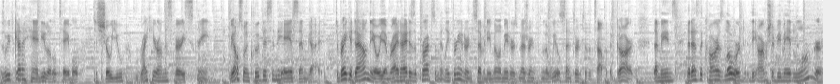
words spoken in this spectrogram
as we've got a handy little table to show you right here on this very screen. We also include this in the ASM guide. To break it down, the OEM ride height is approximately 370 millimeters measuring from the wheel center to the top of the guard. That means that as the car is lowered, the arm should be made longer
